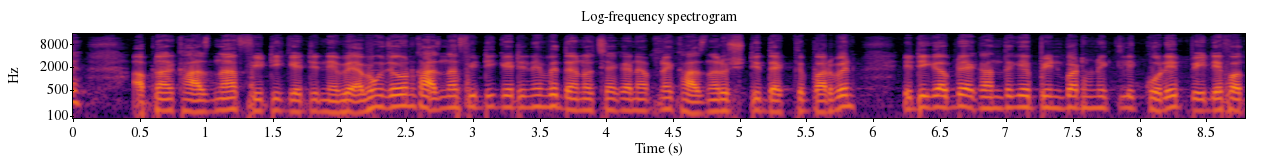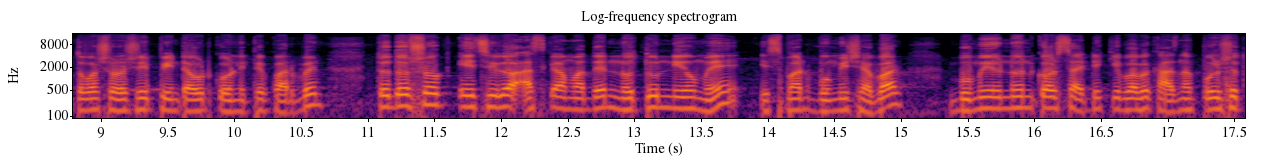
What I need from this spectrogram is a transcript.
আপনার খাজনা ফিটি কেটে নেবে এবং যখন খাজনা ফিটি কেটে নেবে দেন হচ্ছে এখানে আপনি খাজনা রসিদটি দেখতে পারবেন। এটিকে আপনি এখান থেকে প্রিন্ট বাটনে ক্লিক করে পিডিএফ অথবা সরাসরি প্রিন্ট আউট করে নিতে পারবেন। তো দর্শক এই ছিল আজকে আমাদের নতুন নিয়মে স্মার্ট ভূমি সেবার। ভূমি উন্নয়ন কর সাইটে কীভাবে খাজনা পরিশোধ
